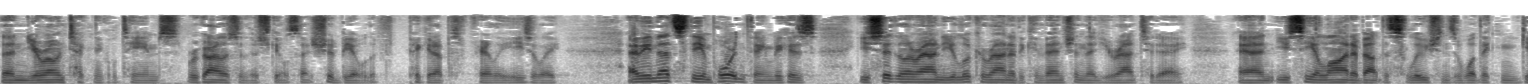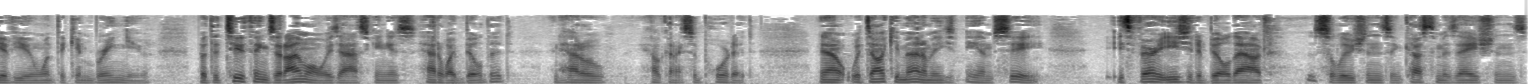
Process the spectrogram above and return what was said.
then your own technical teams, regardless of their skill set, should be able to f- pick it up fairly easily. I mean, that's the important thing because you sit around, you look around at the convention that you're at today, and you see a lot about the solutions of what they can give you and what they can bring you. But the two things that I'm always asking is, how do I build it, and how do how can I support it? Now, with Documentum EMC, it's very easy to build out solutions and customizations.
